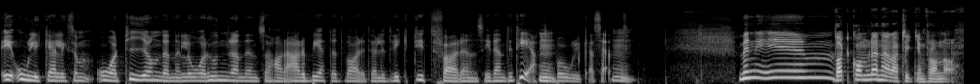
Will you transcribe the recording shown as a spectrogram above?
i olika liksom årtionden eller århundraden så har arbetet varit väldigt viktigt för ens identitet mm. på olika sätt. Mm. Men, eh, Vart kom den här artikeln från då?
